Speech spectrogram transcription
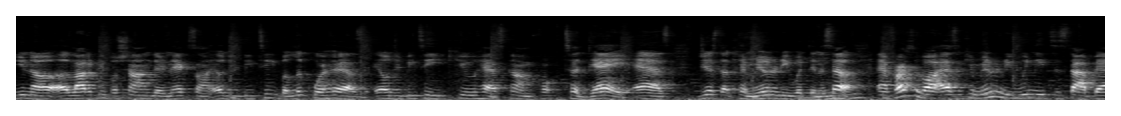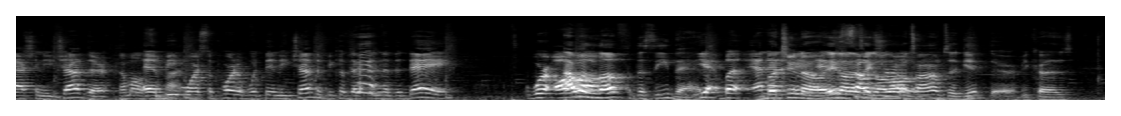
you know, a lot of people shine their necks on LGBT, but look where has LGBTQ has come fo- today as just a community within itself. Mm-hmm. And first of all, as a community, we need to stop bashing each other Come on, and be more supportive within each other because at the end of the day, we're all. I would love to see that. Yeah, but and but you and- know, and it's gonna so take a long time to get there because at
